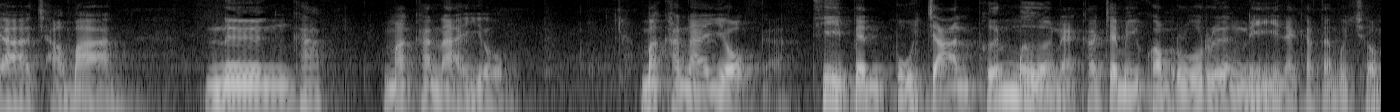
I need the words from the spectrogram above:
ญาชาวบ้านหนึ่งครับมัคคนายกมัคคนายก ที่เป็นปู่จารย์พื้นเมืองเนี่ยเขาจะมีความรู้เรื่องนี้นะครับท่านผู้ชม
